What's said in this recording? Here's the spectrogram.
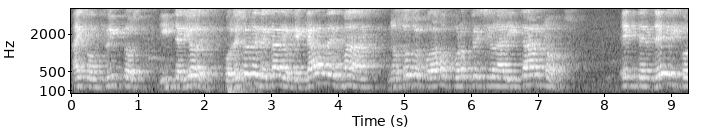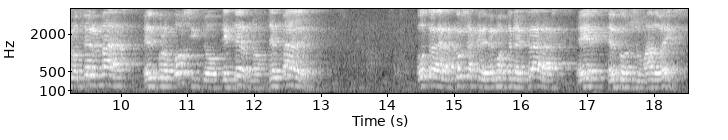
Hay conflictos interiores. Por eso es necesario que cada vez más nosotros podamos profesionalizarnos, entender y conocer más el propósito eterno del Padre. Otra de las cosas que debemos tener claras es el consumado es.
